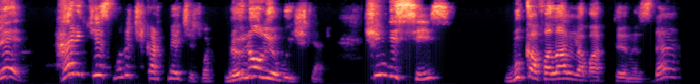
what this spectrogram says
Ve herkes bunu çıkartmaya çalışıyor. Bak böyle oluyor bu işler. Şimdi siz bu kafalarla baktığınızda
